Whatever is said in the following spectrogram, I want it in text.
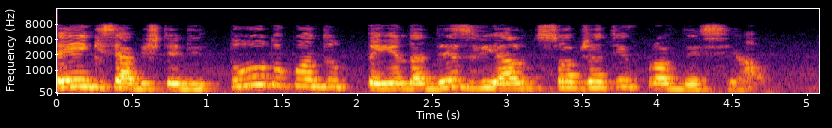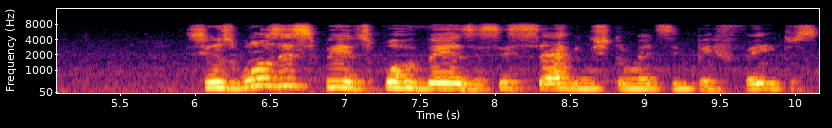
tem que se abster de tudo quanto tenda a desviá-lo do seu objetivo providencial. Se os bons espíritos, por vezes, se servem de instrumentos imperfeitos,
